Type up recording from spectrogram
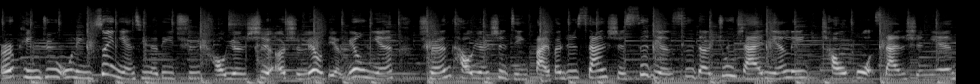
而平均屋龄最年轻的地区桃园市二十六点六年，全桃园市仅百分之三十四点四的住宅年龄超过三十年，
